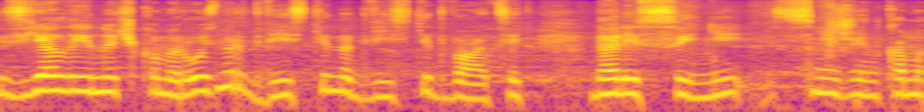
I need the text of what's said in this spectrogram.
з ялиночками, розмір 200 на 220. Далі синій з сніжинками.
